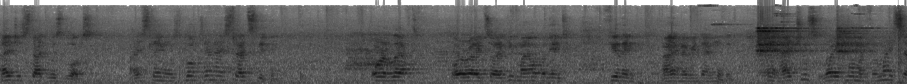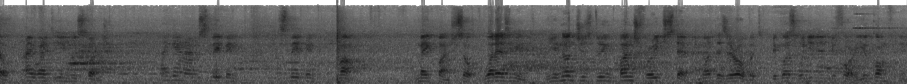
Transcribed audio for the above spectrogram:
I just start with blocks. I stay with blocks, then I start slipping. Or left, or right, so I give my opponent feeling I'm every time moving. And I choose right moment for myself. I went in with sponge. Again, I'm sleeping, sleeping, bam, make punch. So what does it mean? You're not just doing punch for each step, not as a robot, because we did it before. You're confident.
